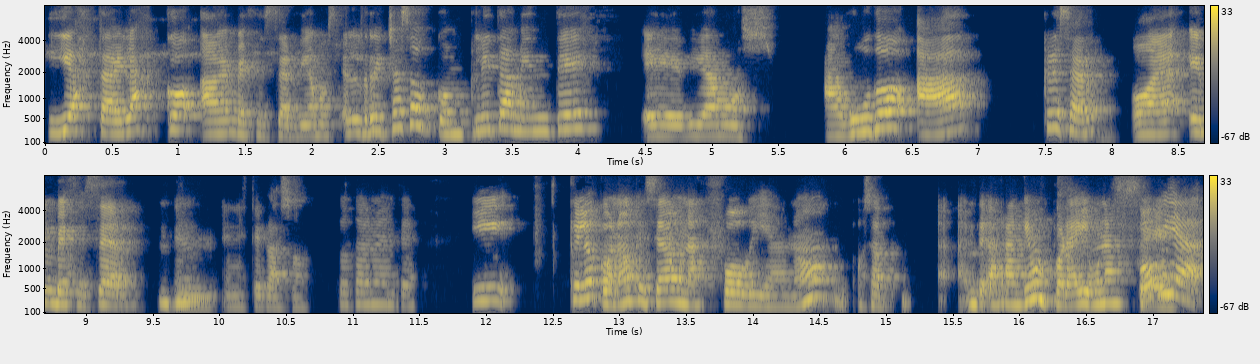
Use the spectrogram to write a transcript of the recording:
y hasta el asco a envejecer, digamos, el rechazo completamente, eh, digamos, agudo a crecer o a envejecer, en, en este caso. Totalmente. Y qué loco, ¿no? Que sea una fobia, ¿no? O sea, arranquemos por ahí. ¿Una Sí. fobia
